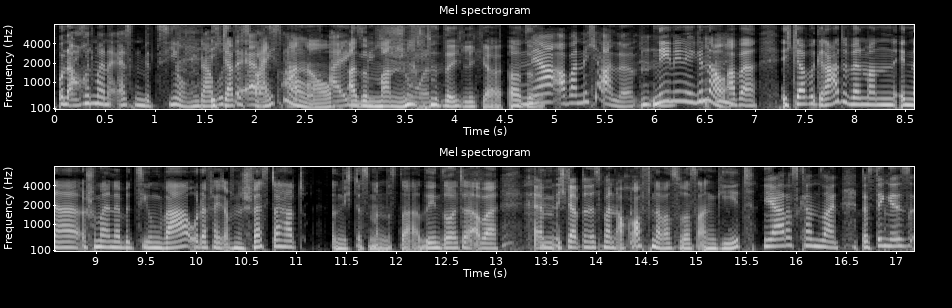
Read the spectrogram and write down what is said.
Und auch in meiner ersten Beziehung. Da ich glaube, das weiß das man auch. auch. Also Mann Schon. tatsächlich. Ja. Also, Ja, aber nicht alle. Mhm. Nee, nee, nee, genau. Aber ich glaube, gerade wenn man in einer, schon mal in einer Beziehung war oder vielleicht auch eine Schwester hat, also nicht, dass man das da sehen sollte, aber ähm, ich glaube, dann ist man auch offener, was sowas angeht. Ja, das kann sein. Das Ding ist, äh,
